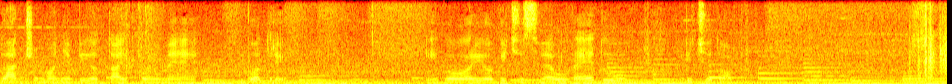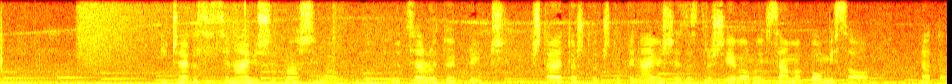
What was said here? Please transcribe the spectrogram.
plačem, on je bio taj koji me bodrio i govorio bit će sve u redu, bit će dobro. I čega si se najviše plašila u, u celoj toj priči? Šta je to što, što te najviše zastrašivalo i sama pomisao na to?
